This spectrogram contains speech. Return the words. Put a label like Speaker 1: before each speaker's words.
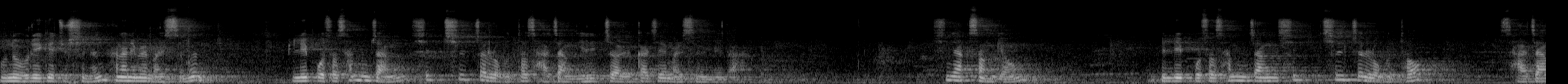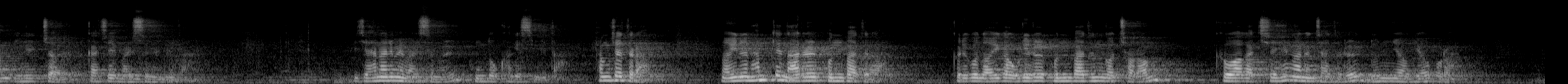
Speaker 1: 오늘 우리에게 주시는 하나님의 말씀은 빌립보서 3장 17절로부터 4장 1절까지의 말씀입니다. 신약 성경 빌립보서 3장 17절로부터 4장 1절까지의 말씀입니다. 이제 하나님의 말씀을 공독하겠습니다. 형제들아 너희는 함께 나를 본받으라 그리고 너희가 우리를 본받은 것처럼 그와 같이 행하는 자들을 눈여겨보라.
